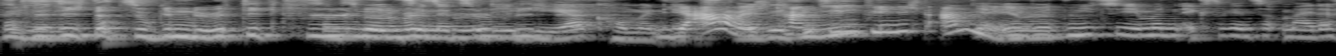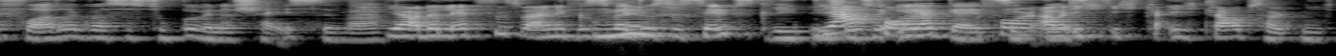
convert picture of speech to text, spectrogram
weil sie sich dazu genötigt fühlen Sonst oder weil sie nicht zu dir herkommen. Ja, extra. aber ich würd kann es irgendwie nicht Ja, ich annehmen. würde nie zu jemandem extra gehen und sagen, "Mei, der Vortrag war so super, wenn er scheiße war. Ja, oder letztens war eine Das ist, weil Kundin, du so selbstkritisch ja, und so voll, ehrgeizig voll, aber bist. ich, ich, ich glaube es halt nicht.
